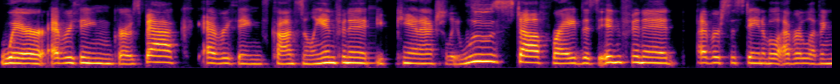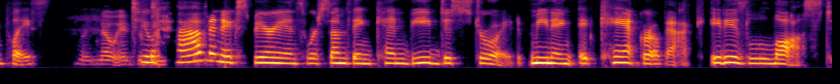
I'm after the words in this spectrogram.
where everything grows back, everything's constantly infinite. You can't actually lose stuff, right? This infinite, ever sustainable, ever loving place. Like no to have an experience where something can be destroyed, meaning it can't grow back, it is lost.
